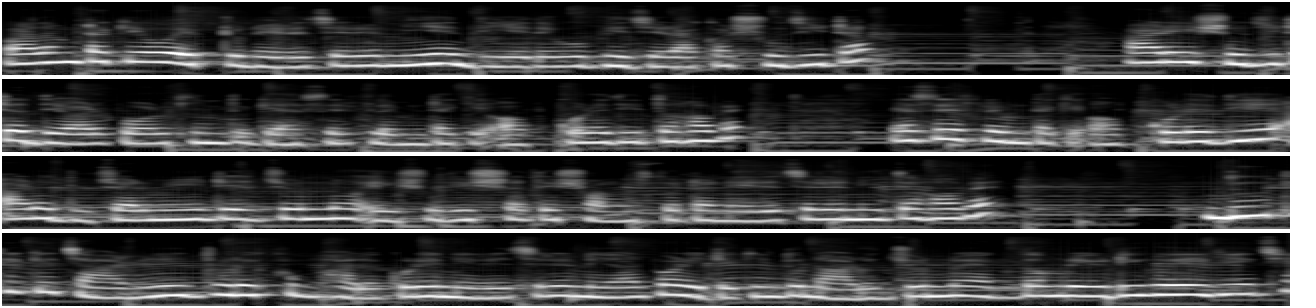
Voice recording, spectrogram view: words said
বাদামটাকেও একটু নেড়ে চেড়ে নিয়ে দিয়ে দেবো ভেজে রাখা সুজিটা। আর এই সুজিটা দেওয়ার পর কিন্তু গ্যাসের ফ্লেমটাকে অফ করে দিতে হবে। গ্যাসের ফ্লেমটাকে অফ করে দিয়ে আরও দু চার মিনিটের জন্য এই সুজির সাথে সমস্তটা নেড়ে চেড়ে নিতে হবে। দু থেকে চার মিনিট ধরে খুব ভালো করে নেড়ে চেড়ে নেওয়ার পর এটা কিন্তু নাড়ুর জন্য একদম রেডি হয়ে গিয়েছে।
